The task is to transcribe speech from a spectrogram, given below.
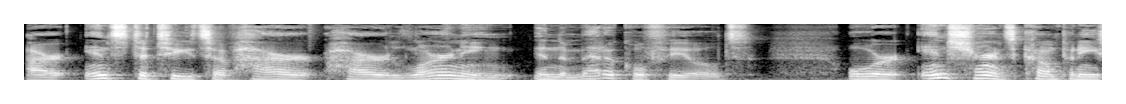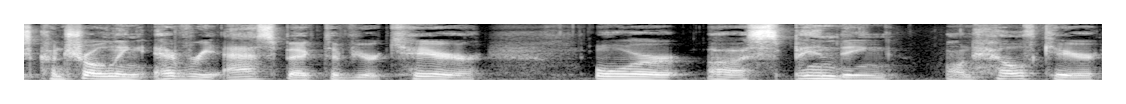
our institutes of higher higher learning in the medical fields or insurance companies controlling every aspect of your care or uh, spending on healthcare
